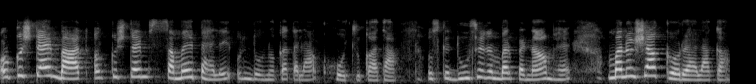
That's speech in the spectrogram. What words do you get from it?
और कुछ टाइम बाद और कुछ टाइम समय पहले उन दोनों का तलाक हो चुका था। उसके दूसरे नंबर पर नाम है मनुषा कोराला का।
